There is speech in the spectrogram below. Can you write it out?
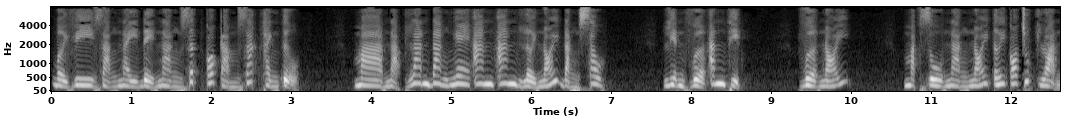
Bởi vì dạng này để nàng rất có cảm giác thành tựu. Mà Nạp Lan đang nghe An An lời nói đằng sau. Liền vừa ăn thịt. Vừa nói. Mặc dù nàng nói tới có chút loạn.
